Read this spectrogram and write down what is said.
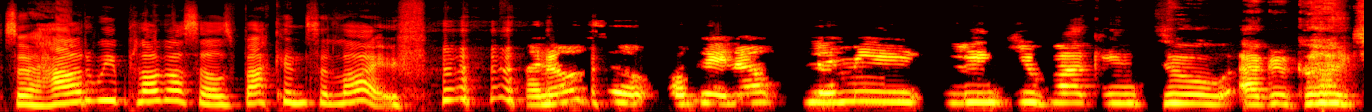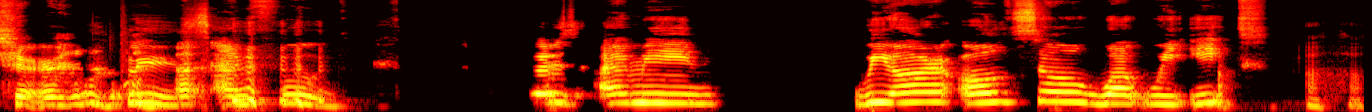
So, how do we plug ourselves back into life? and also, okay, now let me link you back into agriculture Please. and food. Because, I mean, we are also what we eat. Uh-huh.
